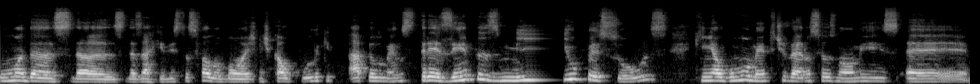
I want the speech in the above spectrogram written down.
uma das, das, das, arquivistas falou: bom, a gente calcula que há pelo menos 300 mil pessoas que em algum momento tiveram seus nomes, é,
